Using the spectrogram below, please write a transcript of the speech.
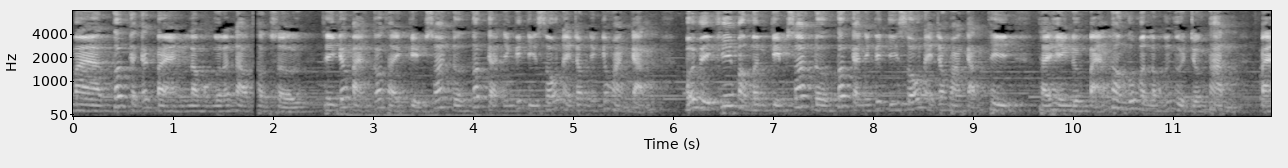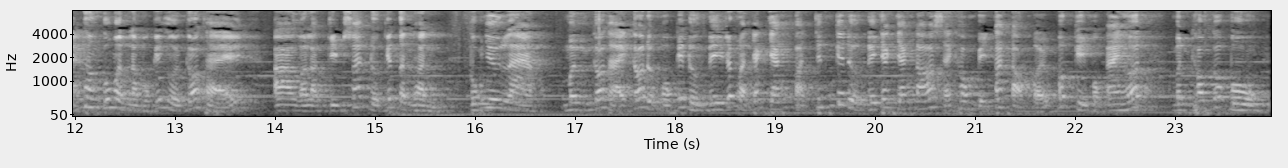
mà tất cả các bạn là một người lãnh đạo thật sự, thì các bạn có thể kiểm soát được tất cả những cái chỉ số này trong những cái hoàn cảnh. Bởi vì khi mà mình kiểm soát được tất cả những cái chỉ số này trong hoàn cảnh thì thể hiện được bản thân của mình là một cái người trưởng thành, bản thân của mình là một cái người có thể à, gọi là kiểm soát được cái tình hình cũng như là mình có thể có được một cái đường đi rất là chắc chắn và chính cái đường đi chắc chắn đó sẽ không bị tác động bởi bất kỳ một ai hết. Mình không có buồn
